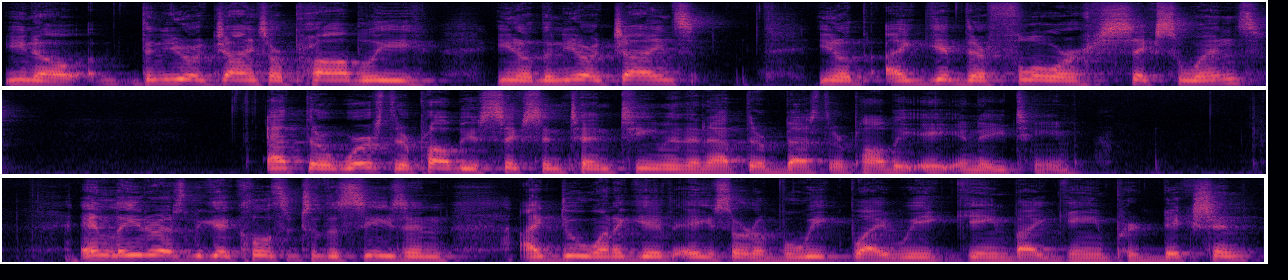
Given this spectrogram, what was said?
you know, the New York Giants are probably, you know, the New York Giants, you know, I give their floor six wins. At their worst, they're probably a six and ten team, and then at their best, they're probably eight and eight team. And later, as we get closer to the season, I do want to give a sort of week by week, game by game prediction.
